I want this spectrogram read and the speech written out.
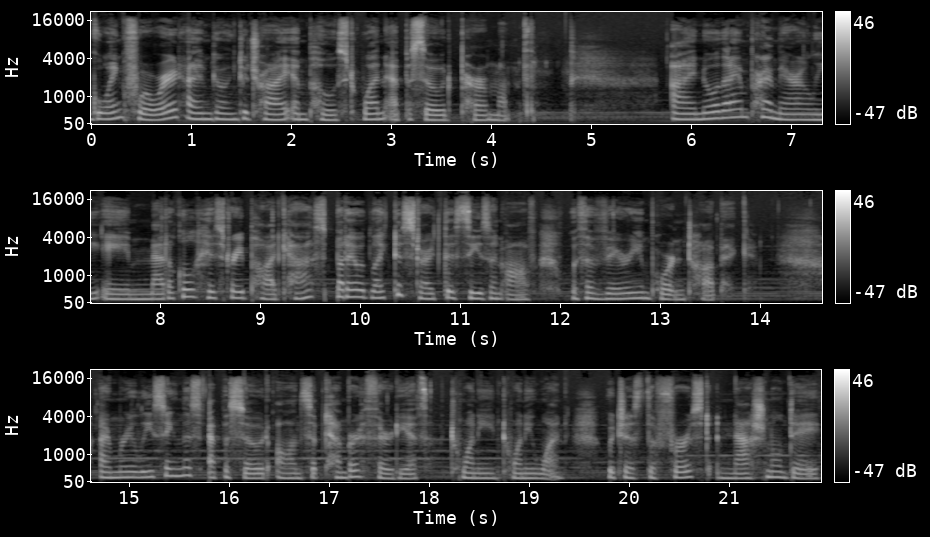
Going forward, I'm going to try and post one episode per month. I know that I'm primarily a medical history podcast, but I would like to start this season off with a very important topic. I'm releasing this episode on September 30th, 2021, which is the first National Day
